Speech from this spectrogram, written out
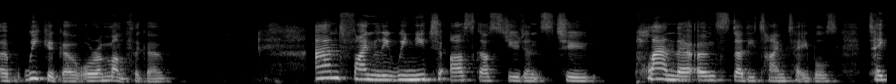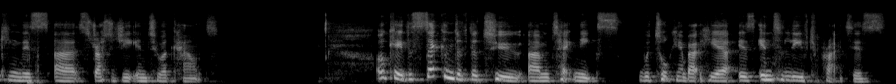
a week ago or a month ago. And finally, we need to ask our students to plan their own study timetables, taking this uh, strategy into account. Okay, the second of the two um, techniques we're talking about here is interleaved practice.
